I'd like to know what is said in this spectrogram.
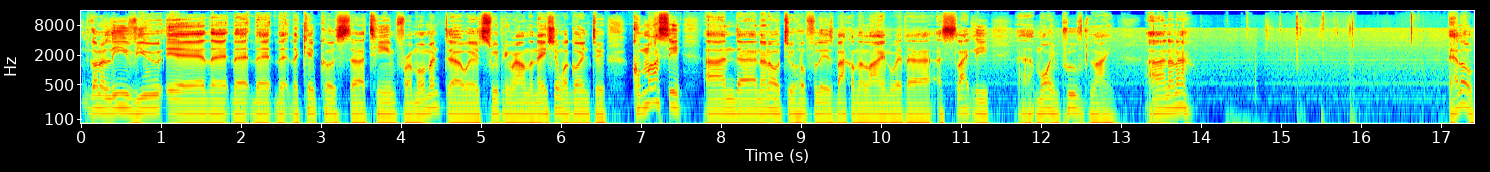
to leave you, uh, the, the, the, the, Cape Coast uh, team, for a moment. Uh, we're sweeping around the nation. We're going to Kumasi, and uh, Nana too, hopefully, is back on the line with a, a slightly uh, more improved line. Uh, Nana? Hello.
